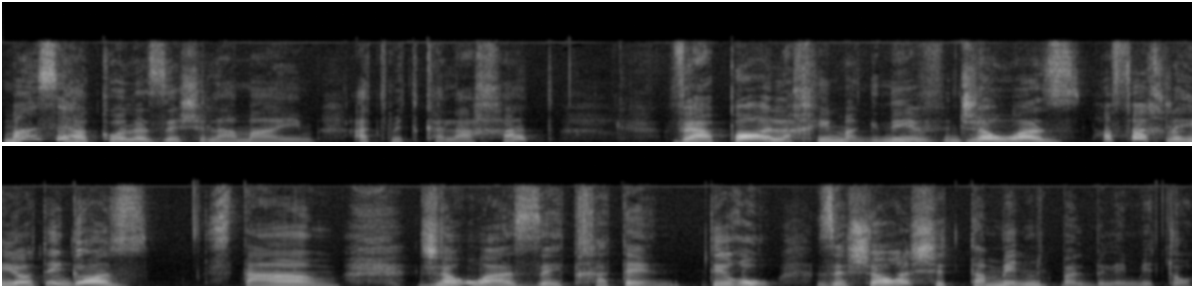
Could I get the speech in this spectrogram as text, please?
מה זה הקול הזה של המים? את מתקלחת? והפועל הכי מגניב, ג'ווז, הפך להיות אגוז. סתם, ג'ווז זה התחתן. תראו, זה שורש שתמיד מתבלבלים איתו,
